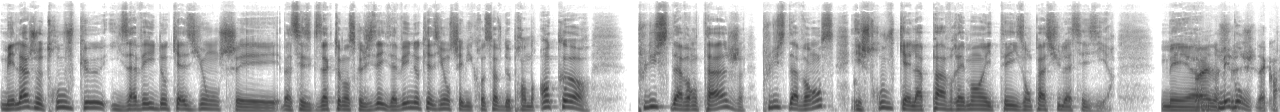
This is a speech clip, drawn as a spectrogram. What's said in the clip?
mais là, je trouve qu'ils avaient une occasion chez. Bah, c'est exactement ce que je disais. Ils avaient une occasion chez Microsoft de prendre encore plus d'avantages, plus d'avance, et je trouve qu'elle n'a pas vraiment été, ils n'ont pas su la saisir. Mais, euh, mais bon, je suis d'accord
